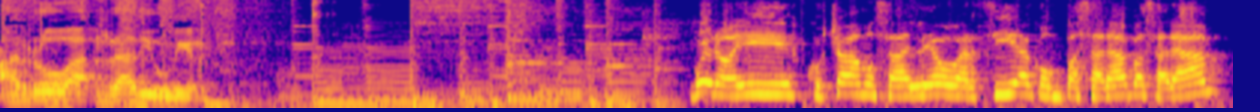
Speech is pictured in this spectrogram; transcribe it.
arroba Radio Unir. Bueno, ahí escuchábamos a Leo García con Pasará, Pasará.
